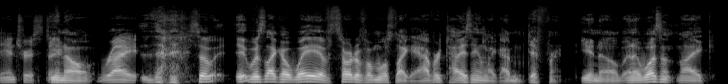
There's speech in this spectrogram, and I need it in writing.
Interesting. you know right. so it was like a way of sort of almost like advertising like i'm different you know and it wasn't like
